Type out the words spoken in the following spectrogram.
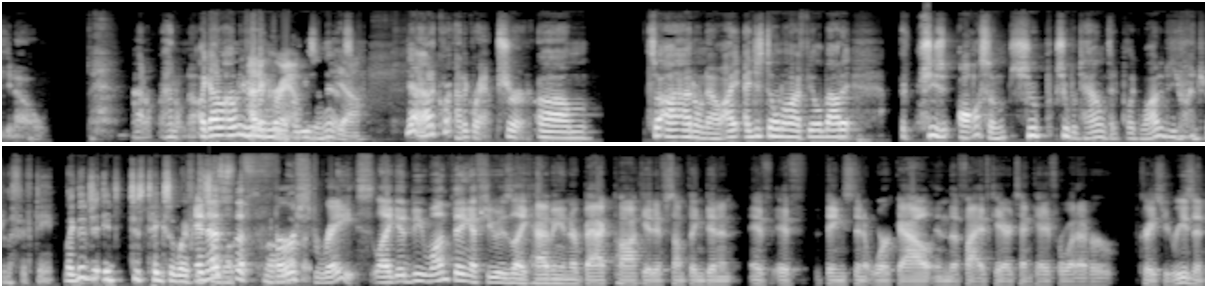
you know, I don't I don't know. Like I don't, I don't even really know what the reason is. Yeah, yeah, at a at a gram, sure. Um, so I, I don't know. I, I just don't know how I feel about it she's awesome, super super talented. But like, why did you enter the 15? Like, it just, it just takes away from. And that's the first race. Like, it'd be one thing if she was like having in her back pocket if something didn't, if if things didn't work out in the 5K or 10K for whatever crazy reason.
